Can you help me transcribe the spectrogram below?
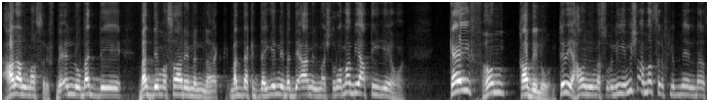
على المصرف بيقول له بدي بدي مصاري منك بدك تديني بدي أعمل مشروع ما بيعطيه اياهم كيف هم قبلوا انتبه هون المسؤولية مش على مصرف لبنان بس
